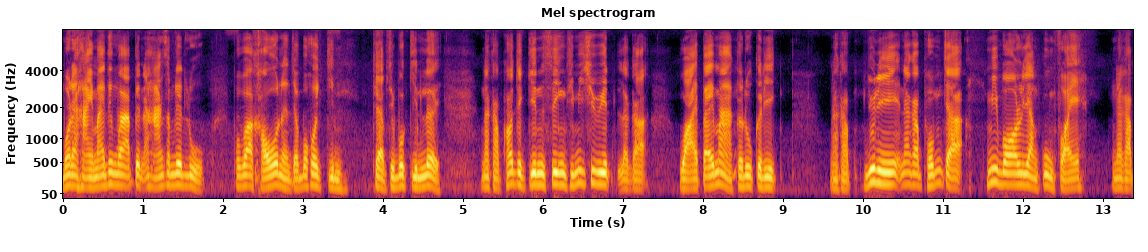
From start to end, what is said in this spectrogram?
บ่ได้ให้หมายถึงว่าเป็นอาหารสำเร็จรูป เพราะว่าเขาเนี่ยจะบ่ค่อยกิน แทบสิบ่กินเลย นะครับ เขาจะกินสิ่งที่มีชีวิตแล้วก็หวายไปมากกระดูกกระดิกนะครับอยู่นี้นะครับผมจะมีบอเลี้ยงกุ้งฝอยนะครับ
